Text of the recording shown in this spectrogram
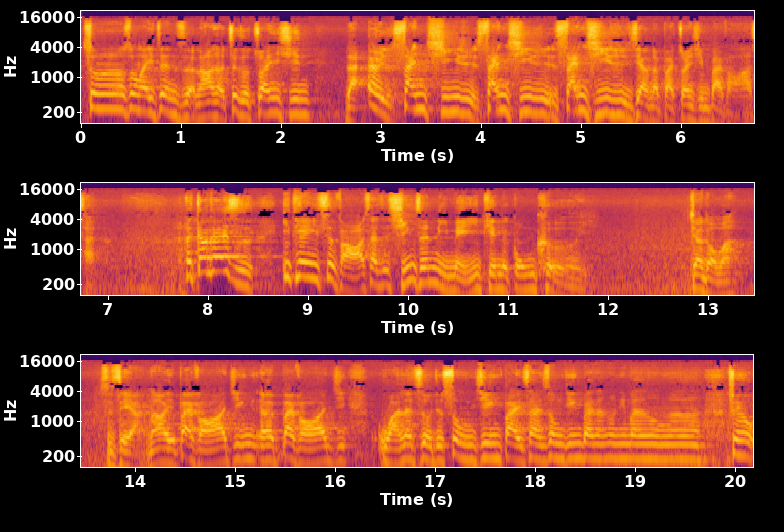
诵诵诵了一阵子，然后这个专心来二三七日、三七日、三七日这样的拜，专心拜法华忏。那刚开始一天一次法华忏是形成你每一天的功课而已，这样懂吗？是这样，然后也拜法华经，呃，拜法华经完了之后就诵经拜忏，诵经拜忏，诵经拜忏，诵最后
